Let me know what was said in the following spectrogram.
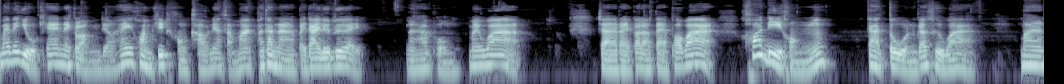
ไม่ได้อยู่แค่ในกล่องเดียวให้ความคิดของเขาเนี่ยสามารถพัฒนาไปได้เรื่อยๆนะครับผมไม่ว่าจะอะไรก็แล้วแต่เพราะว่าข้อดีของการ์ตูนก็คือว่า มัน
